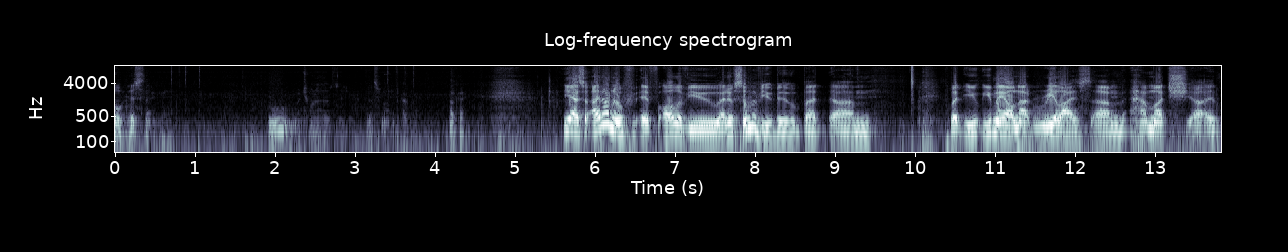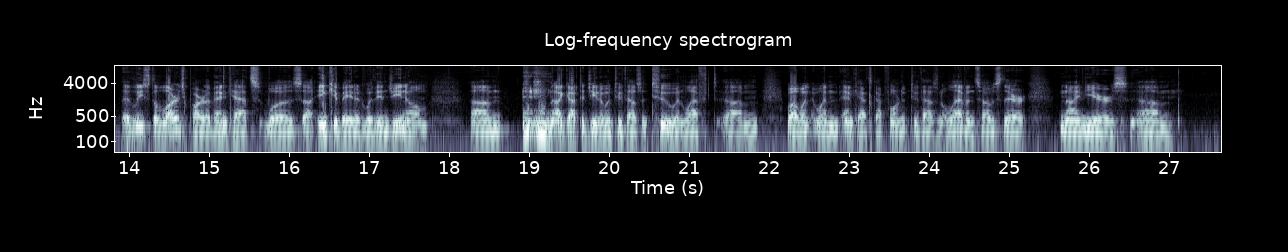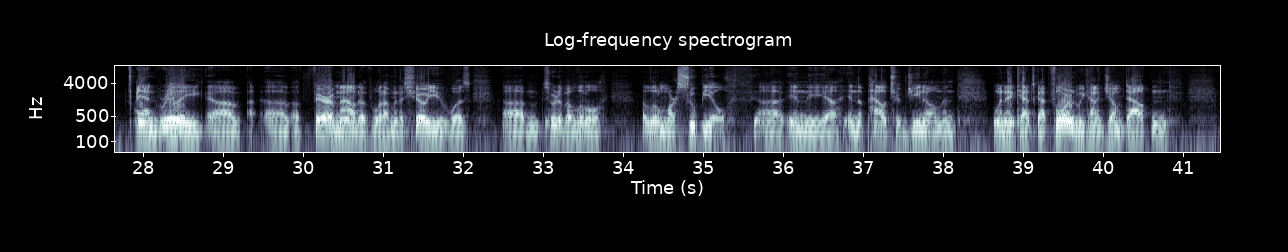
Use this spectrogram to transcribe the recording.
Oh, this thing. Ooh, Which one of those did you? this one. Okay. Yeah, so I don't know if, if all of you, I know some of you do, but, um, but you, you may all not realize um, how much, uh, at, at least a large part of NCATS was uh, incubated within Genome. Um, I got to Genome in 2002 and left, um, well, when, when NCATS got formed in 2011, so I was there nine years. Um, and really, uh, a, a fair amount of what I'm going to show you was um, sort of a little, a little marsupial uh, in the uh, in the pouch of genome. And when NCATS got formed, we kind of jumped out and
